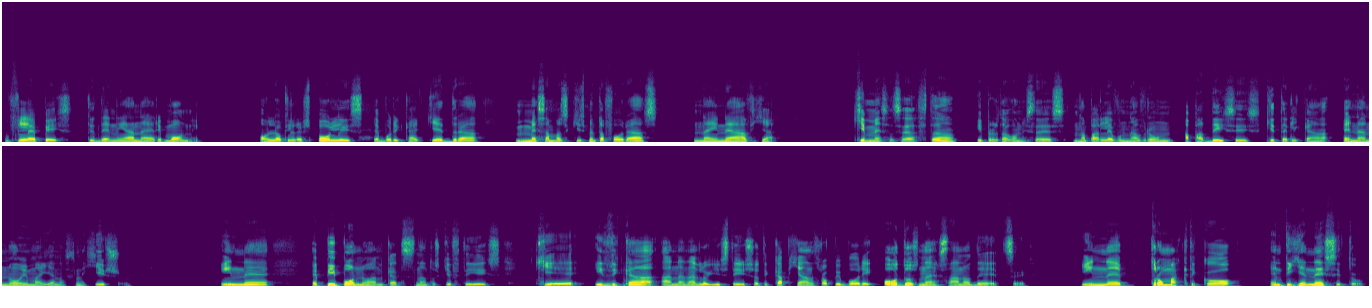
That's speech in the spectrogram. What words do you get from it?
βλέπεις την ταινία να ερημώνει. Ολόκληρες πόλεις, εμπορικά κέντρα, μέσα μαζικής μεταφοράς να είναι άδεια. Και μέσα σε αυτά οι πρωταγωνιστές να παλεύουν να βρουν απαντήσεις και τελικά ένα νόημα για να συνεχίσουν. Είναι επίπονο αν κάτσεις να το σκεφτείς και ειδικά αν αναλογιστείς ότι κάποιοι άνθρωποι μπορεί όντως να αισθάνονται έτσι. Είναι τρομακτικό εν τη γενέση του.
